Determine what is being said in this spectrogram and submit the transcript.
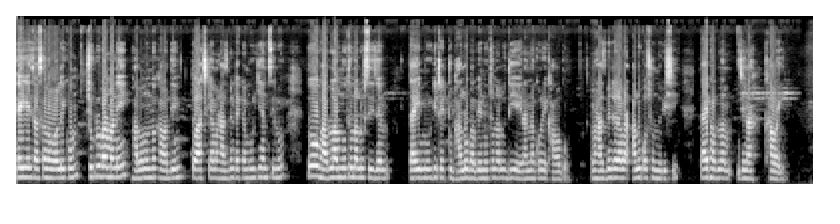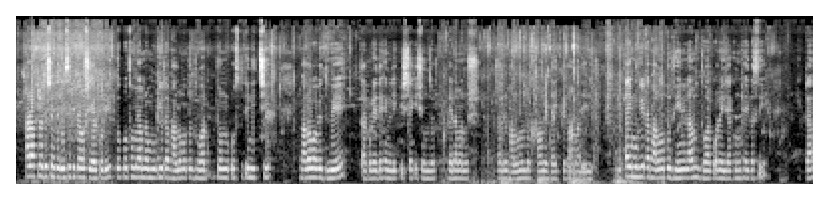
হে গেস আসসালামু আলাইকুম। শুক্রবার মানে ভালো মন্দ খাওয়ার দিন। তো আজকে আমার হাজবেন্ড একটা মুরগি আনছিল। তো ভাবলাম নতুন আলু সিজন তাই মুরগিটা একটু ভালোভাবে নতুন আলু দিয়ে রান্না করে আমার হাজবেন্ডের আবার আলু পছন্দ বেশি, তাই ভাবলাম যে না, খাওয়াই। আর আপনাদের সাথে রেসিপিটাও শেয়ার করি। তো প্রথমে আমরা মুরগিটা ভালো মতো ধোয়ার জন্য প্রস্তুতি নিচ্ছি। ভালোভাবে ধুয়ে তারপরে দেখেন লিপিসটা কি সুন্দর। মানুষ তাদের ভালো মতো খাওয়ানোর দায়িত্ব আমাদের তাই মুরগিটা ভালো মতো ধুয়ে নিলাম, ধোয়ার পরে এখন এটা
